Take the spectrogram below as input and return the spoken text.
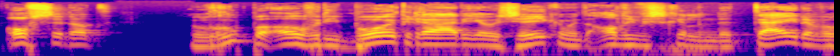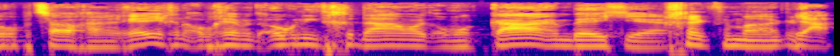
Of ze dat roepen over die boordradio. Zeker met al die verschillende tijden waarop het zou gaan regenen. Op een gegeven moment ook niet gedaan wordt om elkaar een beetje... Gek te maken. Ja,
